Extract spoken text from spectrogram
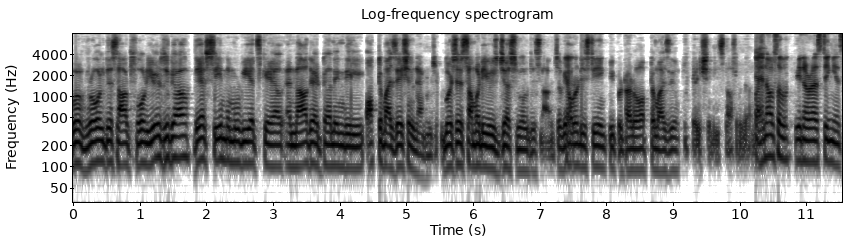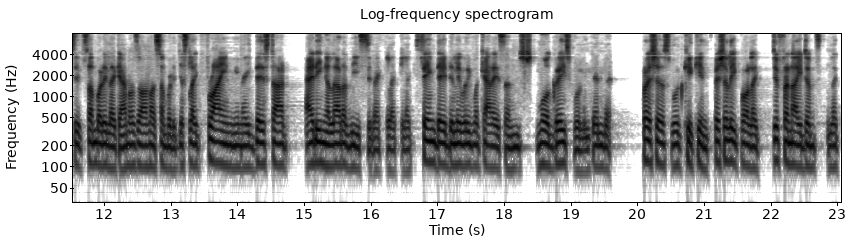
who have rolled this out four years ago, they have seen the movie at scale and now they're turning the optimization leverage versus somebody who's just rolled this out. So we're already seeing people try to optimize the application and stuff like that. And also interesting is if somebody like Amazon or somebody just like Prime, you know, they start adding a lot of these like like like same day delivery mechanisms more gracefully, then the pressures would kick in, especially for like different items like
